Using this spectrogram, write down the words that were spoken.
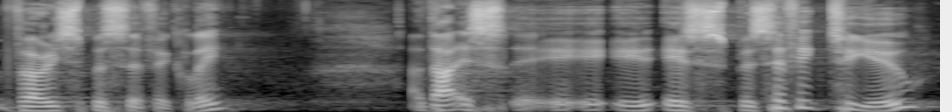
very specifically. That is, is specific to you.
